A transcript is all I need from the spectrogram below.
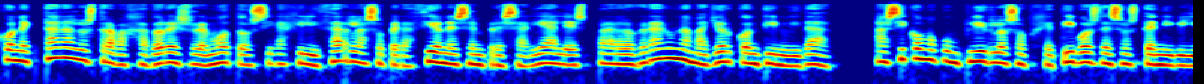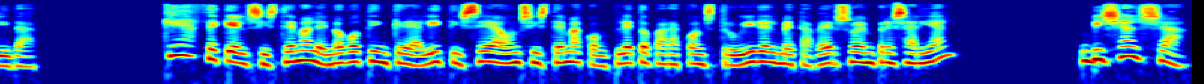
conectar a los trabajadores remotos y agilizar las operaciones empresariales para lograr una mayor continuidad, así como cumplir los objetivos de sostenibilidad. ¿Qué hace que el sistema Lenovo Think Reality sea un sistema completo para construir el metaverso empresarial? Vishal Shah,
